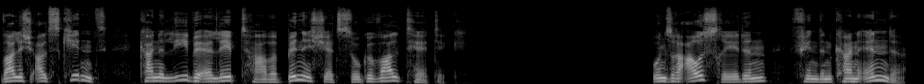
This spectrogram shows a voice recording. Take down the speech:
Weil ich als Kind keine Liebe erlebt habe, bin ich jetzt so gewalttätig. Unsere Ausreden finden kein Ende.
